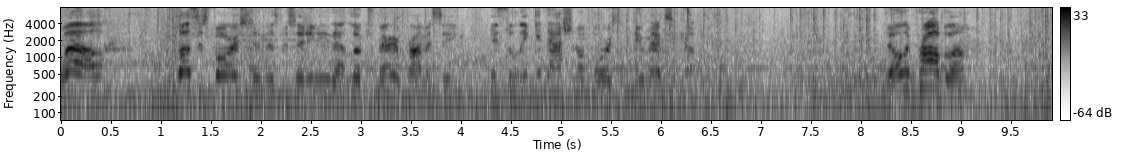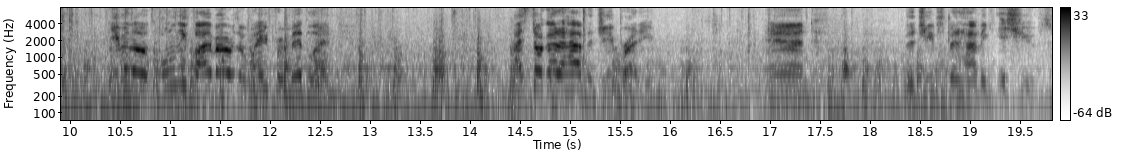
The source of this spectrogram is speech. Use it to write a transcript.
Well, closest forest in this vicinity that looks very promising is the Lincoln National Forest in New Mexico. The only problem, even though it's only five hours away from Midland, I still gotta have the Jeep ready. And the Jeep's been having issues.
